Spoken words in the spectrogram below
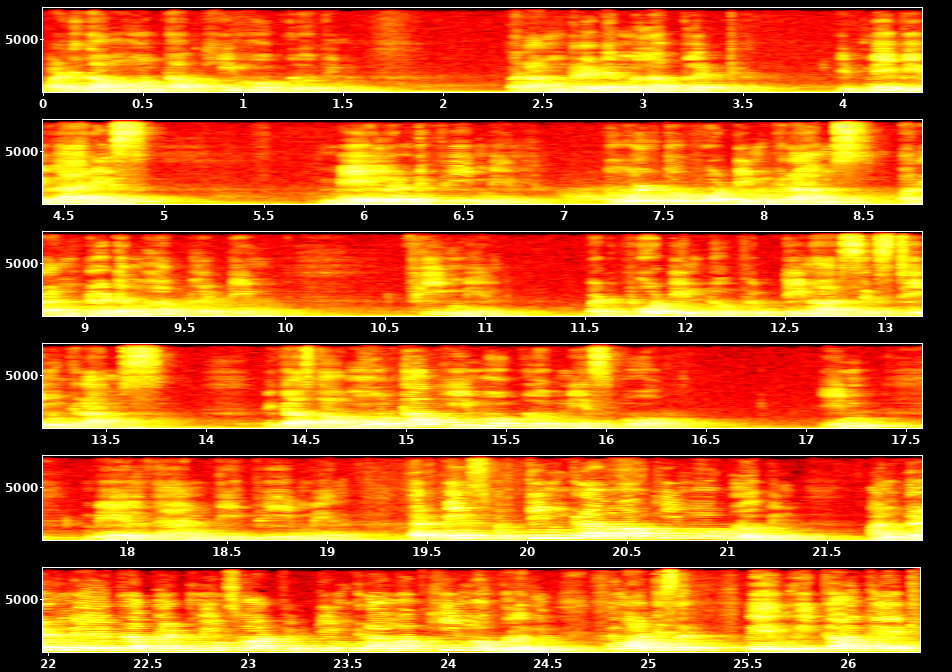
what is the amount of hemoglobin per 100 ml of blood? It may be varies male and female. 12 to 14 grams per 100 ml of blood in female, but 14 to 15 or 16 grams because the amount of hemoglobin is more in male than the female. That means 15 gram of hemoglobin. 100 milliliter of blood means what? 15 gram of hemoglobin. So what is it? We, we calculate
